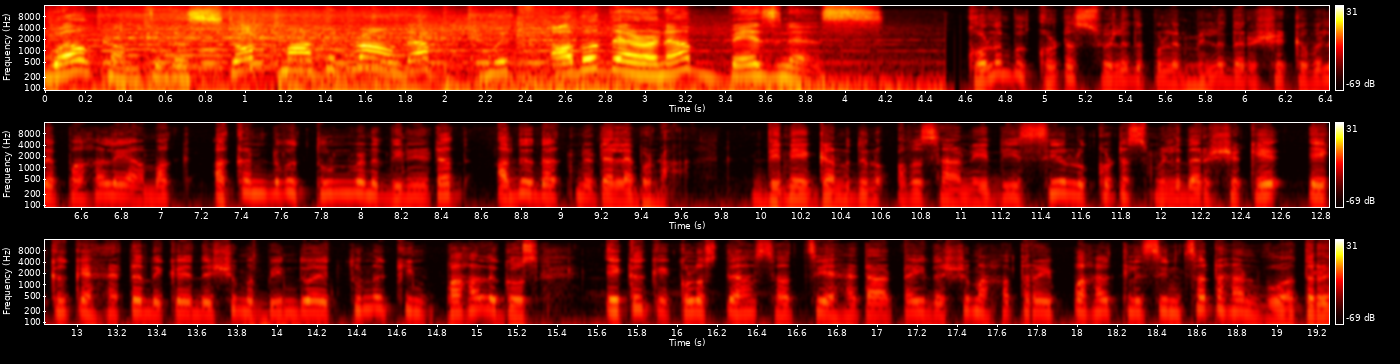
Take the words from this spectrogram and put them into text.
Welcome to the Stock Market Roundup with Other Derana Business. කොළඹ කොටස් වෙළදපොළ මිලදර්ශකවල පහලේ අමක් අකණ්ඩව තුන්වන දිනයටත් අද දක්නට ලැබුණා. දිනේ ගණදුණු අවසානයේදී සියලු කොටස් මිලදර්ශකය ඒකක හැට දෙකයි දශම බිඳුවයි තුනකින් පහළ ගොස් එක කොළොස් දහ සත්සය හැටයි දශම හතරයි පහක් ලෙසින් සටහන් වූ අතර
